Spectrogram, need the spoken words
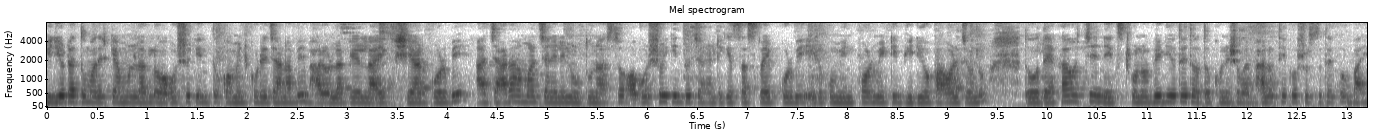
ভিডিওটা তোমাদের কেমন লাগল, অবশ্যই কিন্তু কমেন্ট করে জানাবে। ভালো লাগলে লাইক শেয়ার করবে। আর যারা আমার চ্যানেলে নতুন আসছো, অবশ্যই কিন্তু চ্যানেলটিকে সাবস্ক্রাইব করবে এরকম ইনফরমেটিভ ভিডিও পাওয়ার জন্য। তো দেখা হচ্ছে নেক্সট কোনো ভিডিওতে ততক্ষণে সবাই ভালো থেকো, সুস্থ থেকো। বাই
